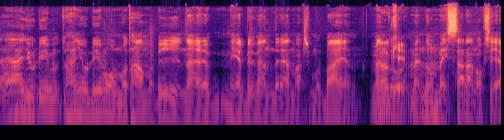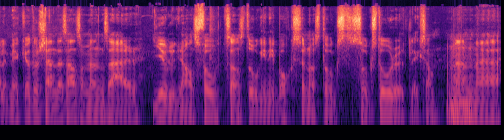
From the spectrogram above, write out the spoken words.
Nej, han, gjorde ju, han gjorde ju mål mot Hammarby när Mjällby vände den matchen mot Bayern. Men, Okej. då, men då missade han också jävligt mycket. Och då kändes han som en så här julgransfot som stod in i boxen och stod, såg stor ut. Liksom. Men eh,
